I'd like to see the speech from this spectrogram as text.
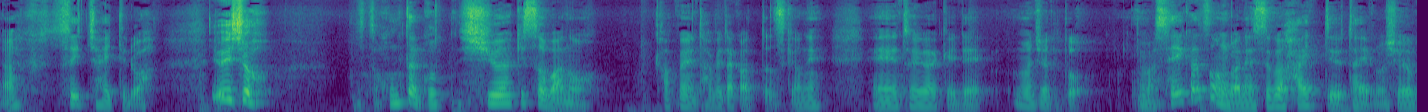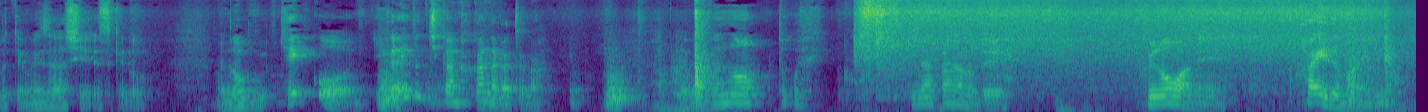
あ、スイッチ入ってるわ。よいしょ本当はご、塩焼きそばのカップ麺食べたかったんですけどね。えー、というわけで、まあちょっと、今生活音がね、すごい入ってるタイプの収録って珍しいですけど、結構意外と時間かかんなかったな。で僕のとこ、田舎なので、風呂はね、入る前に、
